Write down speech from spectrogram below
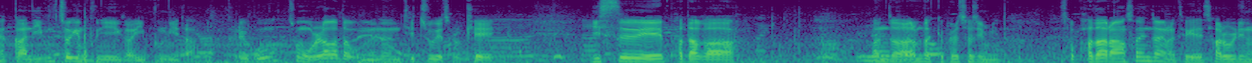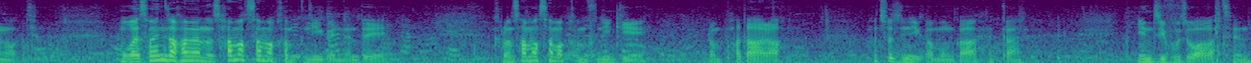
약간 이국적인 분위기가 이쁩니다. 그리고 좀 올라가다 보면은 뒤쪽에 저렇게 니스의 바다가 완전 아름답게 펼쳐집니다. 저 바다랑 선인장이랑 되게 잘 어울리는 것 같아요. 뭔가 선인장 하면은 사막사막한 분위기가 있는데 그런 사막사막한 분위기에 이런 바다라 합쳐지니까 뭔가 약간 인지 부조화 같은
